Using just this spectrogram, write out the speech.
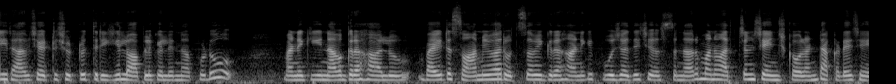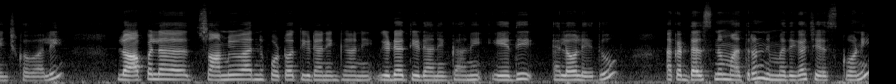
ఈ రావి చెట్టు చుట్టూ తిరిగి లోపలికి వెళ్ళినప్పుడు మనకి నవగ్రహాలు బయట స్వామివారి ఉత్సవ విగ్రహానికి పూజ అది చేస్తున్నారు. మనం అర్చన చేయించుకోవాలంటే అక్కడే చేయించుకోవాలి. లోపల స్వామివారిని ఫోటో తీయడానికి కానీ వీడియో తీయడానికి కానీ ఏది ఎలో లేదు. అక్కడ దర్శనం మాత్రం నెమ్మదిగా చేసుకొని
